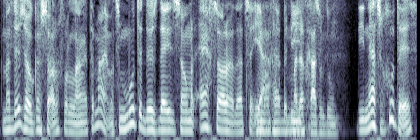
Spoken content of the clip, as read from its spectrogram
maar, dus ook een zorg voor de lange termijn. Want ze moeten dus deze zomer echt zorgen dat ze iemand hebben die, maar dat gaan ze ook doen. die net zo goed is.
